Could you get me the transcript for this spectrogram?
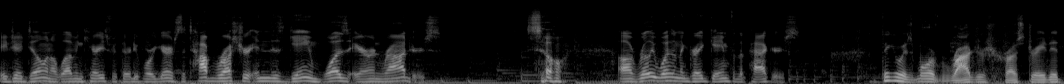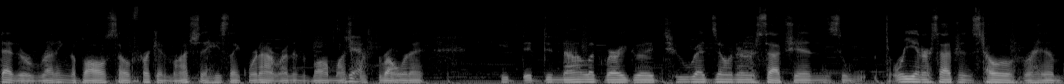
AJ Dillon 11 carries for 34 yards. The top rusher in this game was Aaron Rodgers. So, uh, really wasn't a great game for the Packers. I think it was more of Rodgers frustrated that they're running the ball so freaking much that he's like we're not running the ball much Yeah. we're throwing it he it did not look very good two red zone interceptions three interceptions total for him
